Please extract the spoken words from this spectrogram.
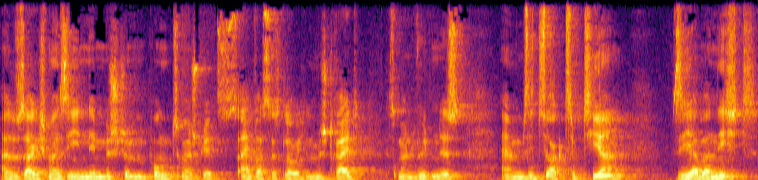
Also sage ich mal, sie in dem bestimmten Punkt, zum Beispiel jetzt das einfachste ist, glaube ich, in einem Streit, dass man wütend ist, ähm, sie zu akzeptieren, sie aber nicht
